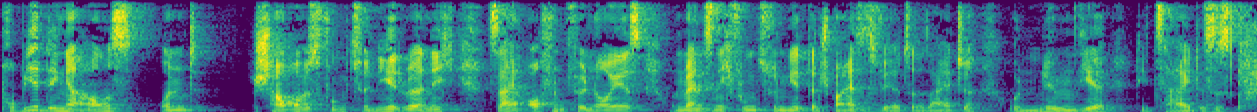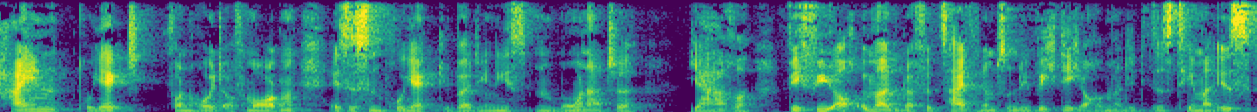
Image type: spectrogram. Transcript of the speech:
probier Dinge aus und schau, ob es funktioniert oder nicht. Sei offen für Neues und wenn es nicht funktioniert, dann schmeiß es wieder zur Seite und nimm dir die Zeit. Es ist kein Projekt von heute auf morgen. Es ist ein Projekt über die nächsten Monate. Jahre, wie viel auch immer du dafür Zeit nimmst und wie wichtig auch immer dir dieses Thema ist.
